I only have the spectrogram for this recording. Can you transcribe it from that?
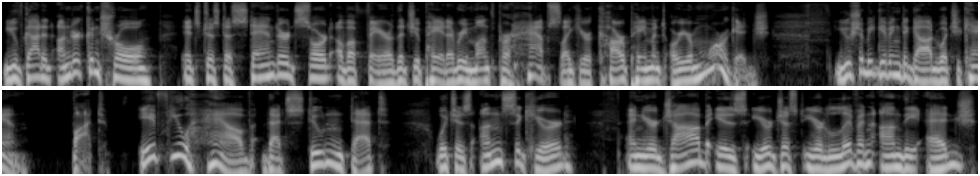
You've got it under control. It's just a standard sort of affair that you pay it every month, perhaps like your car payment or your mortgage. You should be giving to God what you can. But if you have that student debt, which is unsecured, and your job is you're just you're living on the edge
